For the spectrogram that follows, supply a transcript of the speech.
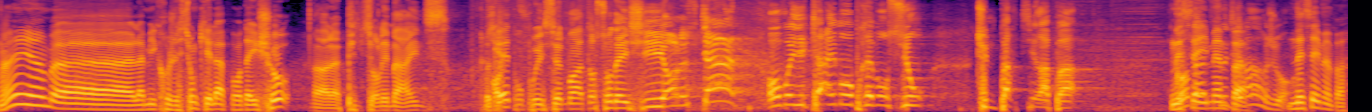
Ouais, hein, bah, la micro-gestion qui est là pour Daisho. Ah, la pile sur les Marines. Oh, bon positionnement, attention Daichi. Oh, le scan Envoyé carrément en prévention. Tu ne partiras pas. N'essaye même le dira pas. N'essaye même pas.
